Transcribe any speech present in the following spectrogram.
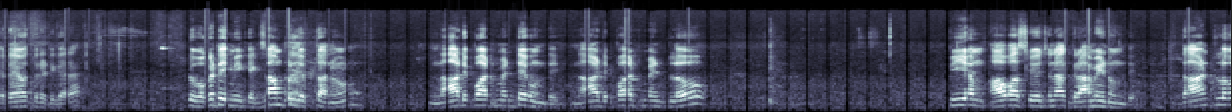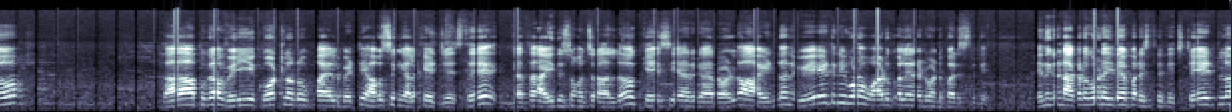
రెడ్డి రేవంత్ రెడ్డి గారా? ఇప్పుడు ఒకటి మీకు ఎగ్జాంపుల్ చెప్తాను. నా డిపార్ట్మెంటే ఉంది. నా డిపార్ట్మెంట్లో పిఎం ఆవాస్ యోజన గ్రామీణ ఉంది. దాంట్లో దాదాపుగా వెయ్యి కోట్ల రూపాయలు పెట్టి హౌసింగ్ అలకేట్ చేస్తే గత ఐదు సంవత్సరాల్లో కేసీఆర్ గారు వాళ్ళు ఆ ఇళ్ళను వేటిని కూడా వాడుకోలేనటువంటి పరిస్థితి. ఎందుకంటే అక్కడ కూడా ఇదే పరిస్థితి. స్టేట్లో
